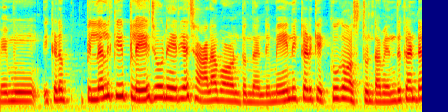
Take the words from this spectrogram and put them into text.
మేము ఇక్కడ పిల్లలకి ప్లే జోన్ ఏరియా చాలా బాగుంటుందండి. మెయిన్ ఇక్కడికి ఎక్కువగా వస్తుంటాం. ఎందుకంటే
